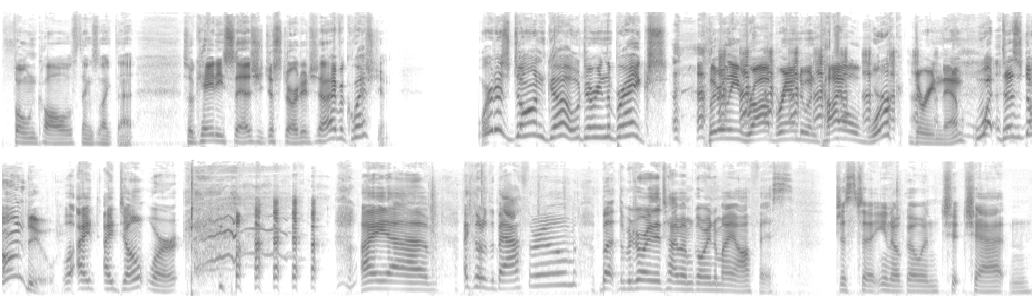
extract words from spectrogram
phone calls, things like that. So Katie says, she just started. She said, I have a question. Where does Dawn go during the breaks? Clearly, Rob, Brando, and Kyle work during them. What does Dawn do? Well, I, I don't work. I um I go to the bathroom, but the majority of the time I'm going to my office just to you know go and chit chat and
